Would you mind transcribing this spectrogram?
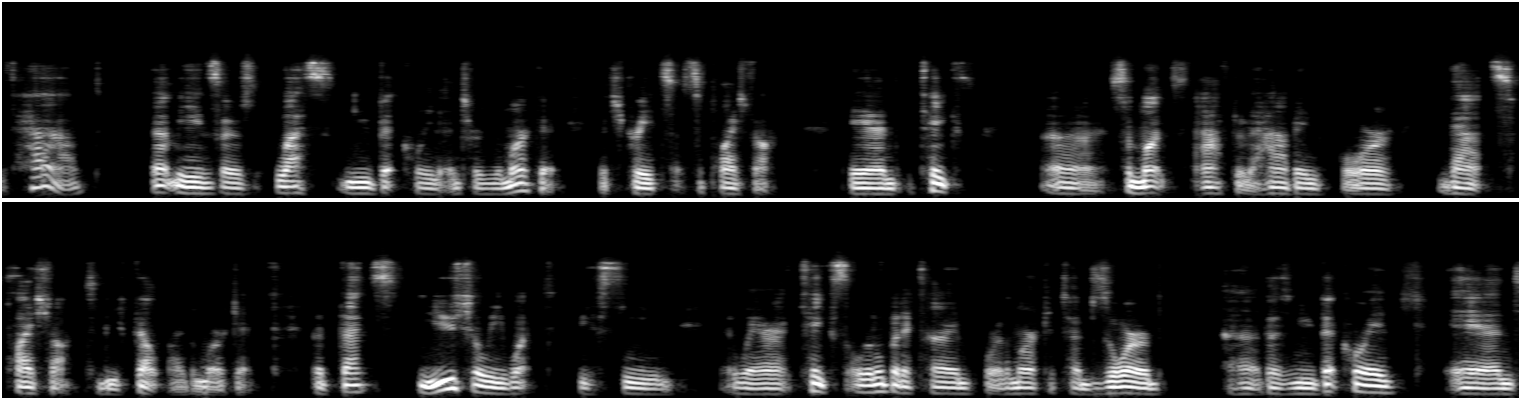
is halved, that means there's less new Bitcoin entering the market, which creates a supply shock. And it takes uh, some months after the halving for that supply shock to be felt by the market. But that's usually what we've seen where it takes a little bit of time for the market to absorb uh, those new Bitcoin. And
